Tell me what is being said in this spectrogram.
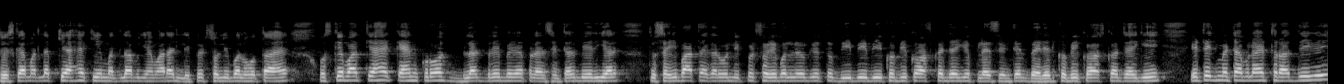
तो इसका मतलब क्या है कि मतलब ये हमारा लिपिड सोल्यूबल होता है उसके बाद क्या है can cross blood brain barrier placental barrier तो सही बात है अगर वो लिपिड सोल्यूबल होगी तो बी बी बी को भी क्रॉस कर जाएगी प्लेसेंटल बेरियर को भी क्रॉस कर जाएगी इट इज मेटाबोलाइट थ्रॉ देगी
